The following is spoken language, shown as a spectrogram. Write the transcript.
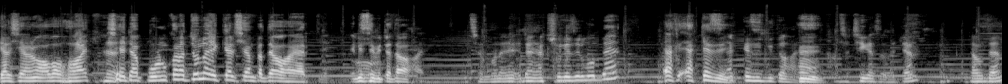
ক্যালসিয়ামের অভাব হয় হ্যাঁ। সেটা পূরণ করার জন্য এই ক্যালসিয়ামটা দেওয়া হয় আর কি রেসিপিটা দেওয়া হয়। আচ্ছা মানে এটা একশো কেজির মধ্যে এক কেজি। এক কেজি দিতে হয়। হ্যাঁ। আচ্ছা ঠিক আছে ভাই দেন। এটাও দেন।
